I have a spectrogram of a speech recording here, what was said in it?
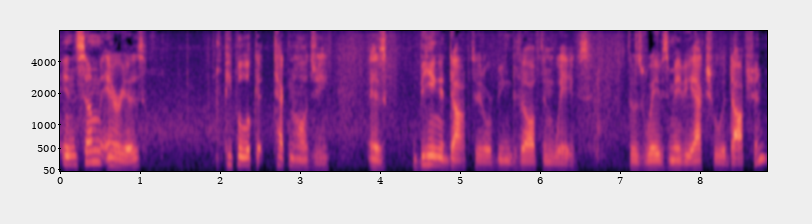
In some areas, people look at technology as being adopted or being developed in waves. Those waves may be actual adoption,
